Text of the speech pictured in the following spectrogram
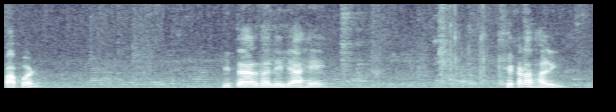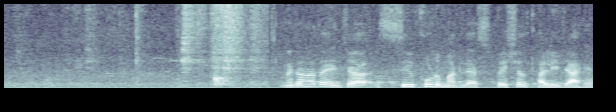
पापड. ही तयार झालेली आहे खेकडा थाळी. मित्रांनो आता यांच्या सी फूडमधल्या स्पेशल थाळी ज्या आहेत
